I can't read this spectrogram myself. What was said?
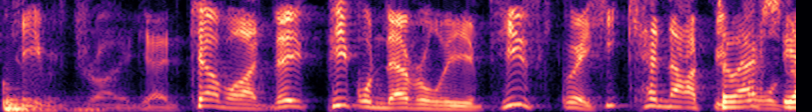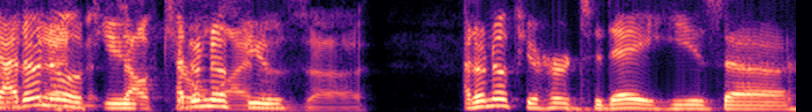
He was run again. Come on, they people never leave. He's wait, he cannot be. So actually, I don't know if you- South I don't know if you- uh, I don't know if you heard today. He's uh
